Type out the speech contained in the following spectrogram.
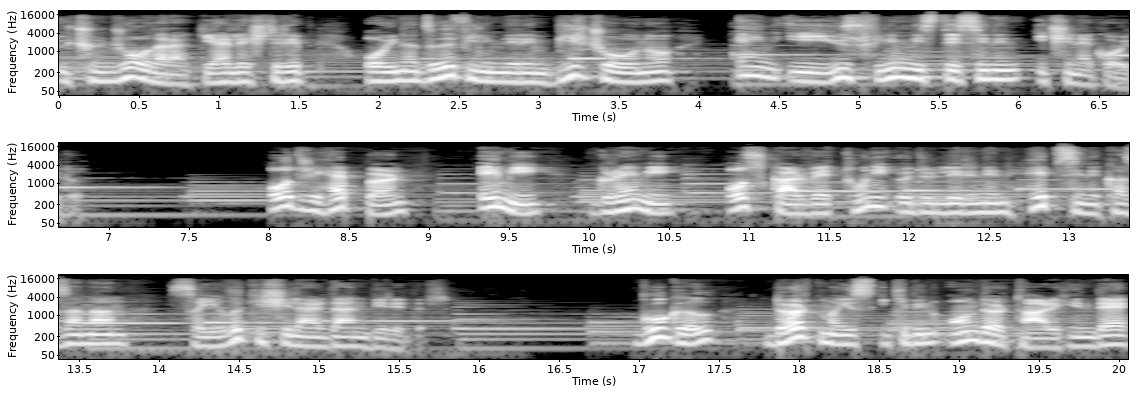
üçüncü olarak yerleştirip oynadığı filmlerin birçoğunu en iyi 100 film listesinin içine koydu. Audrey Hepburn, Emmy, Grammy, Oscar ve Tony ödüllerinin hepsini kazanan sayılı kişilerden biridir. Google 4 Mayıs 2014 tarihinde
